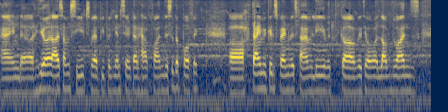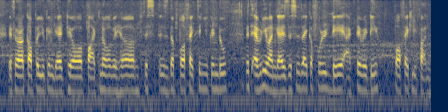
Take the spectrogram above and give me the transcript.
And uh, here are some seats where people can sit and have fun. This is the perfect uh, time you can spend with family with with your loved ones if you're a couple you can get your partner over here. This is the perfect thing you can do with everyone guys. This is like a full day activity. Perfectly fun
